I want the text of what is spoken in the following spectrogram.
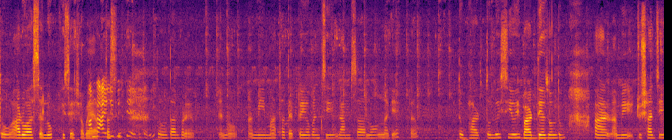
তো আরও আছে লোক পিছে সবাই আসতেছি। তো তারপরে এন আমি মাথাতে একটা ইয়ে বানছি গামছা লোন লাগে একটা। তো ভাত তো লইছি ওই ভাত দিয়ে জল দেবো। আর আমি একটু সাজিয়ে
